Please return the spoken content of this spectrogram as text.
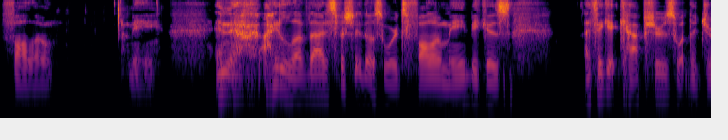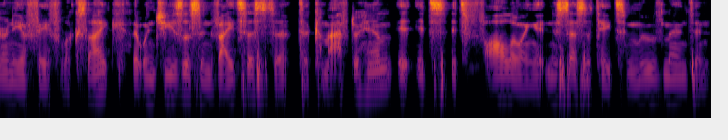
follow me. And I love that, especially those words, follow me, because I think it captures what the journey of faith looks like. That when Jesus invites us to, to come after him, it, it's it's following. It necessitates movement and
